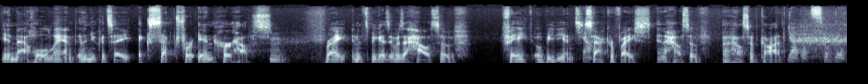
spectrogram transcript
in that whole land, and then you could say, except for in her house, Hmm. right? And it's because it was a house of faith, obedience, Yeah. sacrifice, and a house of a house of God. Yeah, that's so good.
